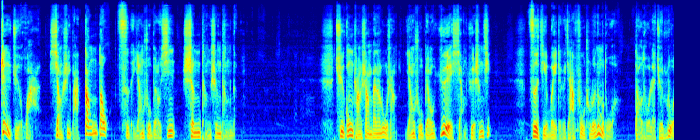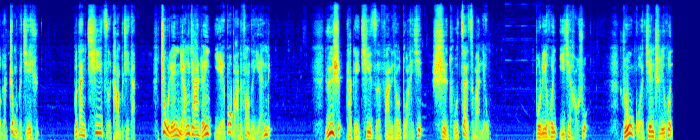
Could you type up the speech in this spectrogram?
这句话像是一把钢刀，刺得杨树标心生疼生疼的。去工厂上班的路上，杨树标越想越生气，自己为这个家付出了那么多，到头来却落得这么个结局。不但妻子看不起他，就连娘家人也不把他放在眼里。于是他给妻子发了条短信，试图再次挽留。不离婚一切好说，如果坚持离婚，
